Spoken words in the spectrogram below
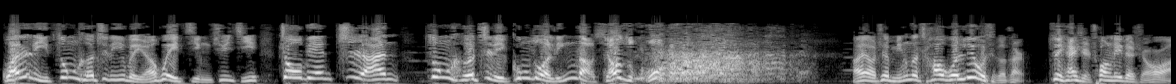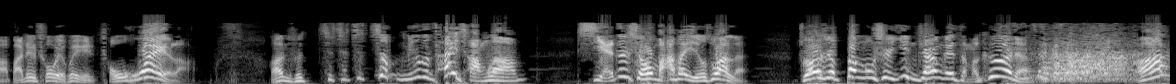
管理综合治理委员会景区及周边治安综合治理工作领导小组。哎呦，这名字超过六十个字儿。最开始创立的时候啊，把这个筹委会给愁坏了。啊，你说这这这这名字太长了，写的时候麻烦也就算了，主要是办公室印章该怎么刻呢？啊，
